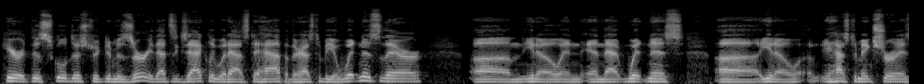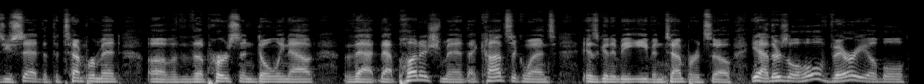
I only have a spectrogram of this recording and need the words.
here at this school district in Missouri, that's exactly what has to happen. There has to be a witness there um, you know, and, and that witness, uh, you know, it has to make sure, as you said, that the temperament of the person doling out that, that punishment, that consequence is going to be even tempered. So yeah, there's a whole variable.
